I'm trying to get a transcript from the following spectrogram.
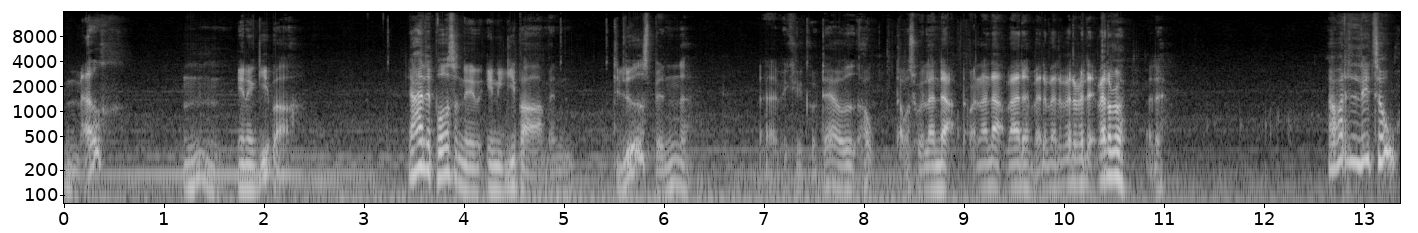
mad? Mm, energibar. Jeg har aldrig prøvet sådan en energibar, men de lyder spændende. Uh, vi kan gå derud. Hov, der var sgu et eller andet der. Der var et eller andet der. Hvad er det? Hvad er det? Hvad er det? Hvad er det? Hvad er det? Hvad er det? Nå, var det lige to?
